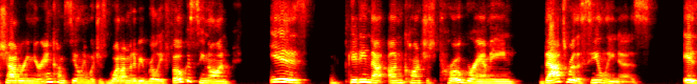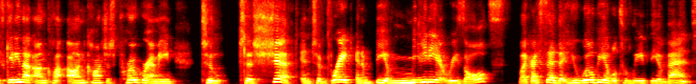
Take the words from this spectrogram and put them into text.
shattering your income ceiling which is what i'm going to be really focusing on is getting that unconscious programming. That's where the ceiling is is getting that un- unconscious programming to to shift and to break and be immediate results like I said, that you will be able to leave the event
